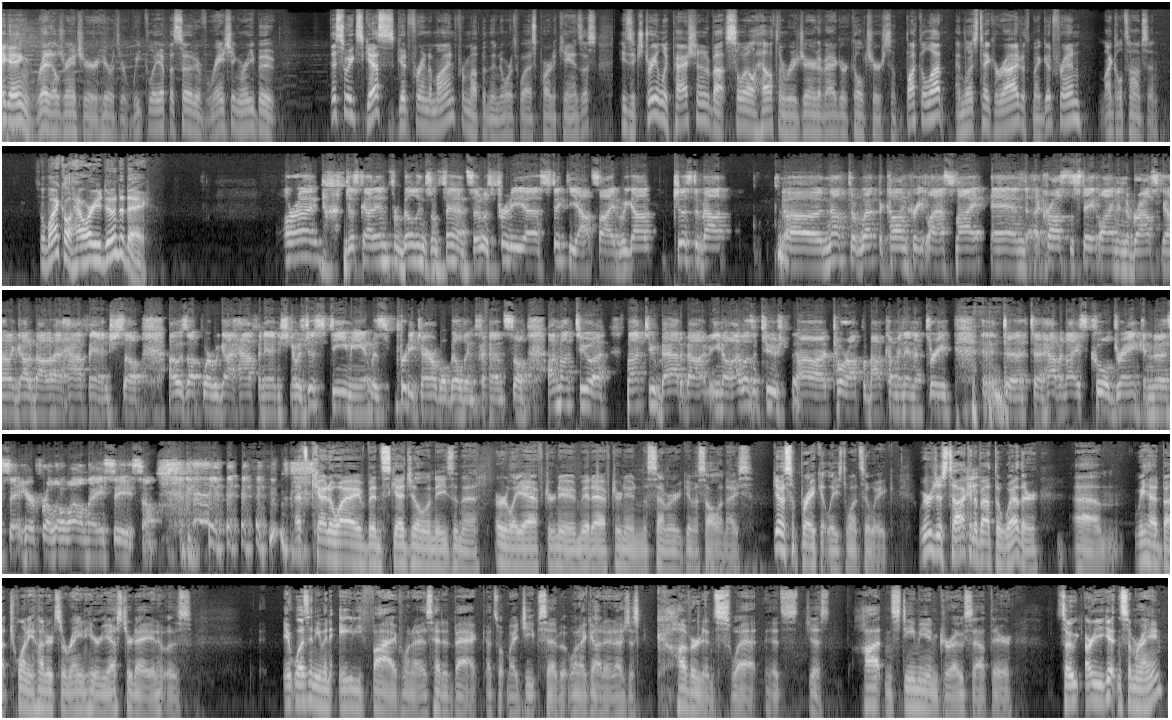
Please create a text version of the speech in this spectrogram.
Hey gang, Red Hills Rancher here with your weekly episode of Ranching Reboot. This week's guest is a good friend of mine from up in the northwest part of Kansas. He's extremely passionate about soil health and regenerative agriculture, so buckle up and let's take a ride with my good friend, Michael Thompson. So, Michael, how are you doing today? All right, just got in from building some fence. It was pretty uh, sticky outside. We got just about uh, enough to wet the concrete last night, and across the state line in Nebraska, I got about a half inch. So I was up where we got half an inch, and it was just steamy. It was pretty terrible building fence. So I'm not too uh, not too bad about you know I wasn't too uh, tore up about coming in at three and to, to have a nice cool drink and to sit here for a little while in the AC. So that's kind of why I've been scheduling these in the early afternoon, mid afternoon in the summer to give us all a nice give us a break at least once a week. We were just talking right. about the weather. Um, we had about 20 hundredths of rain here yesterday, and it was it wasn't even 85 when I was headed back. That's what my Jeep said. But when I got in, I was just covered in sweat. It's just hot and steamy and gross out there. So, are you getting some rain?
